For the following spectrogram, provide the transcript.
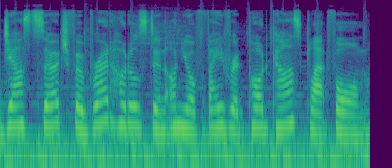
just search for Brad Huddleston on your favourite podcast platform.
